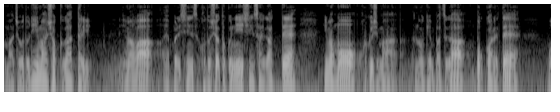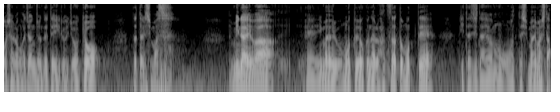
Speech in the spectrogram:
まあ、ちょうどリーマンショックがあったり今はやっぱり震災今年は特に震災があって今も福島の原発がぼっ壊れて放射能がじゃんじゃん出ている状況だったりします。未来は、えー今よりももっと良くなるはずだと思っていた時代はもう終わってしまいました。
